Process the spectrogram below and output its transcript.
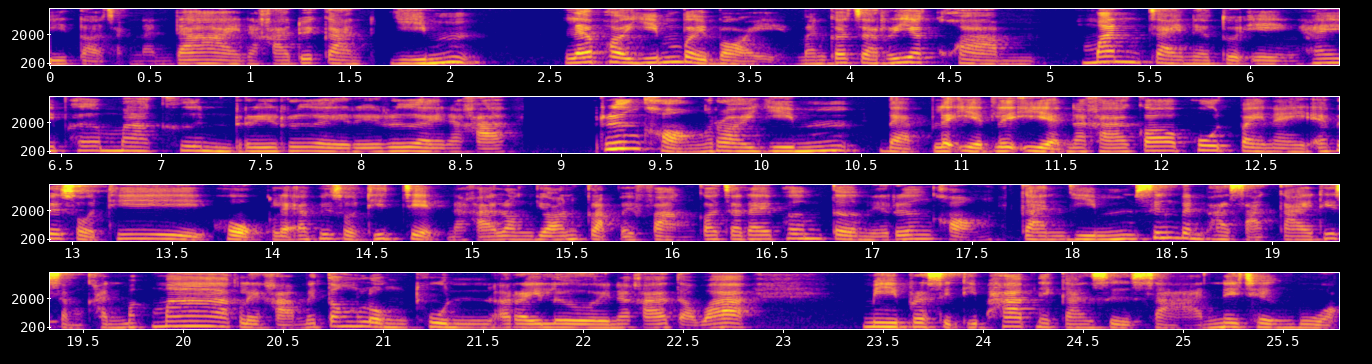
ดีๆ ต่อจากนั้นได้นะคะ ด้วยการยิ้ม และพอยิ้มบ่อยๆ มันก็จะเรียกความมั่นใจในตัวเองให้เพิ่มมากขึ้นเรื่อยๆเรื่อยๆนะคะ เรื่องของรอยยิ้มแบบละเอียดละเอียดนะคะ ก็พูดไปใน episode ที่ 6 และ episode ที่ 7 นะคะ ลองย้อนกลับไปฟังก็จะได้เพิ่มเติมในเรื่องของการยิ้ม ซึ่งเป็นภาษากายที่สำคัญมาก ๆ เลยค่ะ ไม่ต้องลงทุนอะไรเลยนะคะ แต่ว่ามีประสิทธิภาพในการสื่อสารในเชิงบวก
